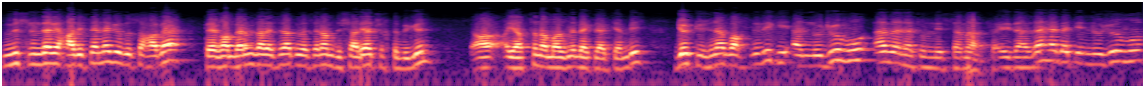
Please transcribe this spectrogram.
Müslüm'de bir hadiste ne diyordu sahabe? Peygamberimiz Aleyhisselatü vesselam dışarıya çıktı bir gün. Yatsı namazını beklerken biz. Gökyüzüne baktı dedi ki en-nucumu emenetun lis-sema. Fe izâ zehebetin nucumu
